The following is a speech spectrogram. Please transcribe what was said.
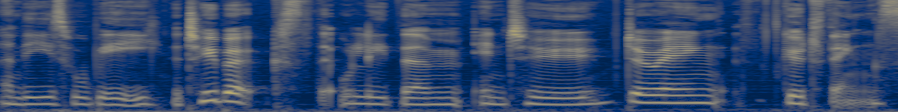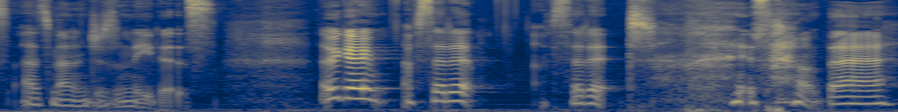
and these will be the two books that will lead them into doing good things as managers and leaders. There we go. I've said it. I've said it. It's out there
